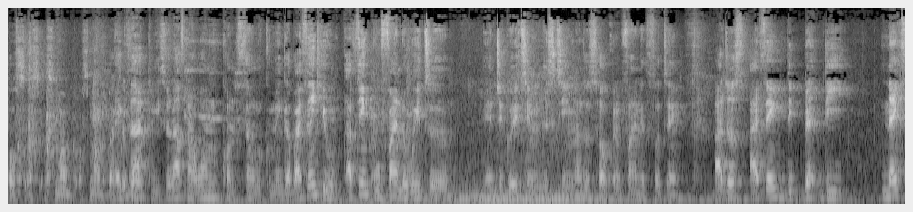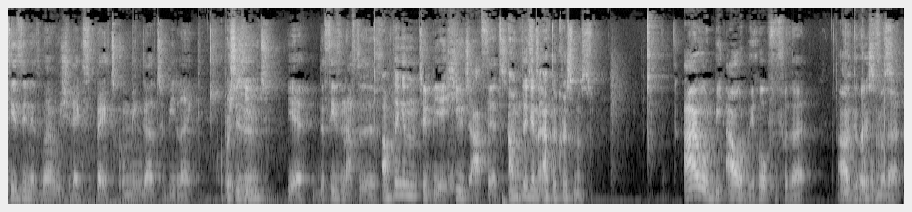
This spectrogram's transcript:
of, of, of smart of smart basketball. Exactly. So that's my one concern with Kuminga. But I think you, I think we'll find a way to integrate him in this team and just help him find his footing. I just, I think the the next season is when we should expect Kuminga to be like Preseason? huge- yeah, the season after this. I'm thinking. to be a huge asset. I'm thinking after Christmas. I would be, I would be hopeful for that. I would After be hopeful for that.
